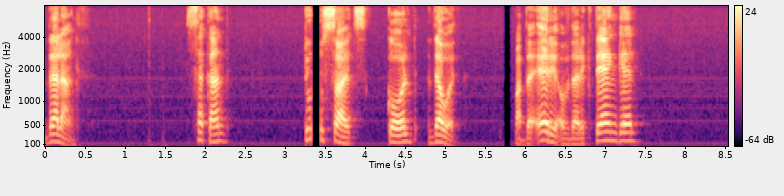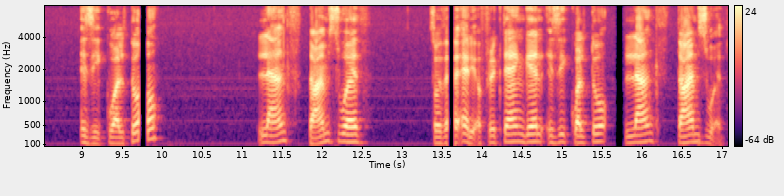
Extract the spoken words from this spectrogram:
the length. Second, two sides called the width. But the area of the rectangle is equal to length times width. So the area of rectangle is equal to length times width.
